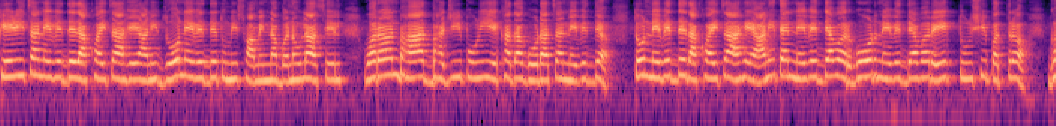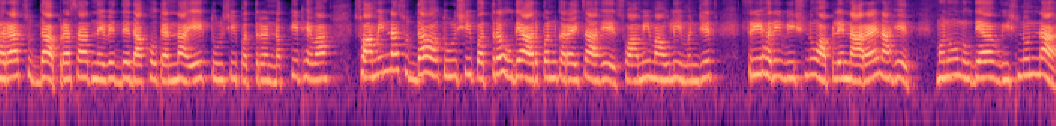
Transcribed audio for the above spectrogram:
केळीचा नैवेद्य दाखवायचा आहे आणि जो नैवेद्य तुम्ही स्वामींना बनवला असेल वरण भात भाजी पोळी एखादा गोडाचा नैवेद्य तो नैवेद्य दाखवायचा आहे आणि त्या नैवेद्यावर गोड नैवेद्यावर एक तुळशीपत्र घरातसुद्धा घरात सुद्धा प्रसाद नैवेद्य दाखव त्यांना एक तुळशीपत्र नक्की ठेवा. स्वामींना सुद्धा उद्या अर्पण करायचं आहे. स्वामी माऊली म्हणजेच श्रीहरी विष्णू आपले नारायण आहेत. म्हणून उद्या विष्णूंना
